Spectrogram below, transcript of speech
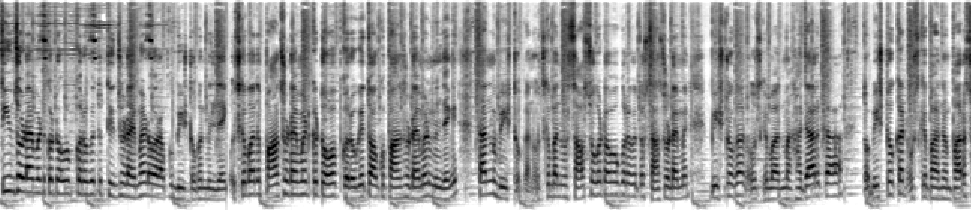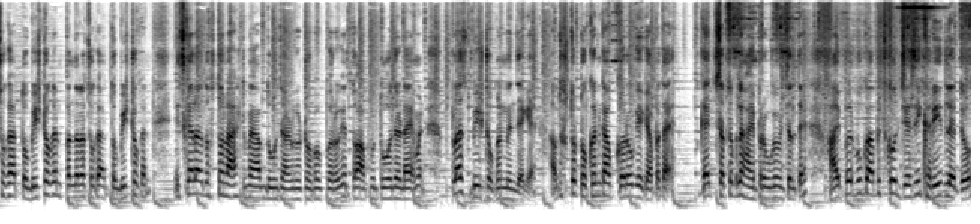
तीन सौ डायमंड का टॉप अप करोगे तो तीन सौ डायमंड और आपको बीस टोकन मिल जाएँगे। उसके बाद पाँच सौ डायमंड का टॉप अप करोगे तो आपको पाँच सौ डायमंड मिल जाएँगे। साथ में बीस टोकन उसके बाद में सात सौ का टॉप अप करोगे तो सात सौ डायमंड बीस टोकन उसके बाद में हज़ार का तो बीस टोकन उसके बाद में बारह सौ का तो बीस टोकन पंद्रह सौ का तो बीस टोकन इसके अलावा दोस्तों लास्ट में आप दो हज़ार का टॉपअप करोगे तो आपको दो हज़ार डायमंड प्लस बीस टोकन मिल जाएगा। अब दोस्तों टोकन का आप करोगे क्या, पता है? कैच सबसे पहले हाइपर बुक में चलते हैं। हाइपर बुक आप इसको जैसे ही खरीद लेते हो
